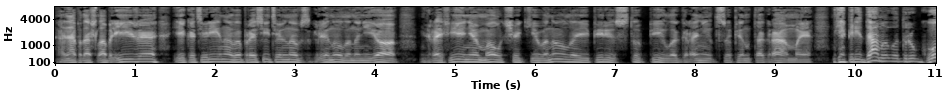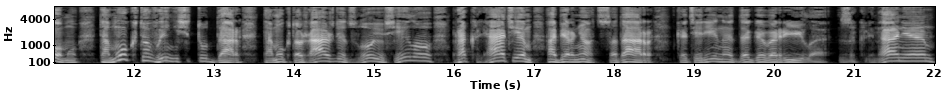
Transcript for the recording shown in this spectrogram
Она подошла ближе, Екатерина вопросительно взглянула на нее. Графиня молча кивнула и переступила границу пентаграммы. «Я передам его другому, тому, кто вынесет удар, тому, кто жаждет злую силу, проклятием обернется дар». Катерина договорила заклинание,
